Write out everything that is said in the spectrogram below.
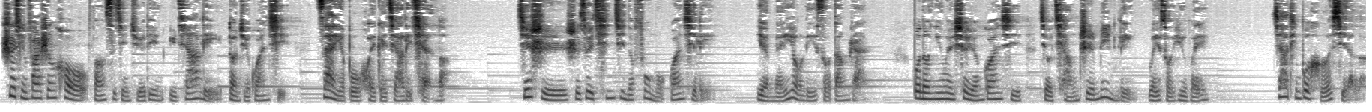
事情发生后，房思锦决定与家里断绝关系，再也不会给家里钱了。即使是最亲近的父母关系里，也没有理所当然，不能因为血缘关系就强制命令、为所欲为。家庭不和谐了，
